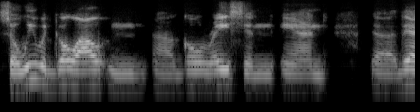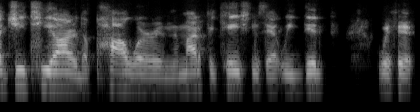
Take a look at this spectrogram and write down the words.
So we would go out and uh, go racing, and uh, that GTR, the power and the modifications that we did with it,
